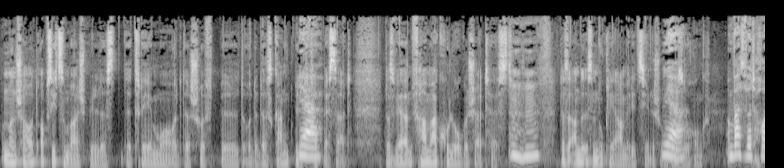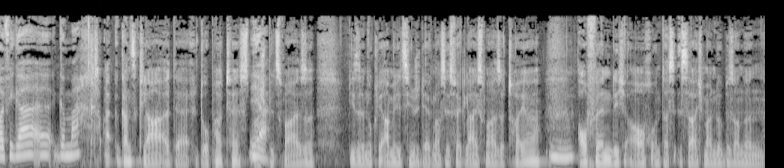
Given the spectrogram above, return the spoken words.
und man schaut, ob sich zum Beispiel das, der Tremor oder das Schriftbild oder das Gangbild ja. verbessert. Das wäre ein pharmakologischer Test. Mhm. Das andere ist eine nuklearmedizinische Untersuchung. Ja. Und was wird häufiger äh, gemacht? Äh, ganz klar äh, der Dopa-Test ja. beispielsweise. Diese nuklearmedizinische Diagnostik ist vergleichsweise teuer, mhm. aufwendig auch und das ist, sage ich mal, nur besonderen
